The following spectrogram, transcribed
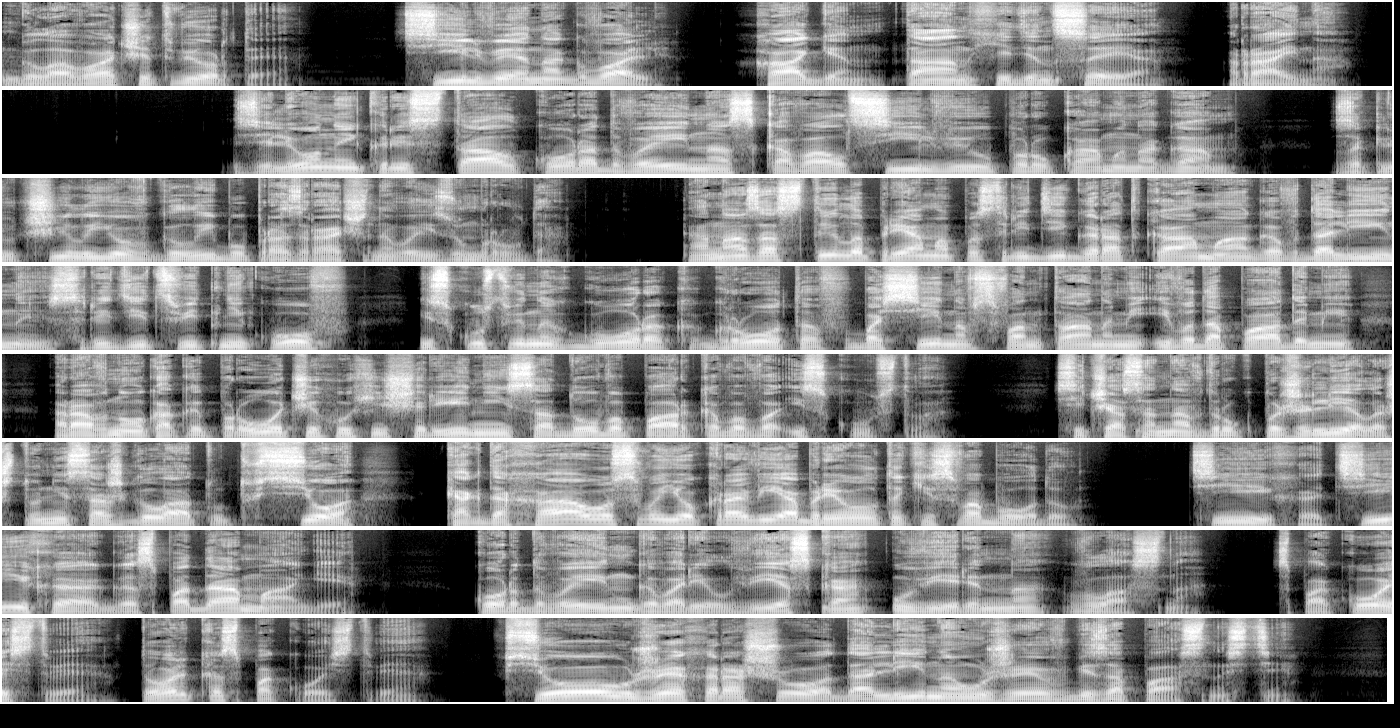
Глава 4. Сильвия Нагваль, Хаген, Танхеденсея, Райна. Зеленый кристалл Кора Двейна сковал Сильвию по рукам и ногам, заключил ее в глыбу прозрачного изумруда. Она застыла прямо посреди городка магов долины, среди цветников искусственных горок, гротов, бассейнов с фонтанами и водопадами, равно как и прочих ухищрений садово-паркового искусства. Сейчас она вдруг пожалела, что не сожгла тут все, когда хаос в ее крови обрел таки свободу. «Тихо, тихо, господа маги!» Кордвейн говорил веско, уверенно, властно. «Спокойствие, только спокойствие». Все уже хорошо, долина уже в безопасности.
